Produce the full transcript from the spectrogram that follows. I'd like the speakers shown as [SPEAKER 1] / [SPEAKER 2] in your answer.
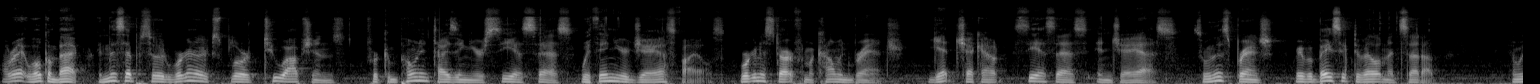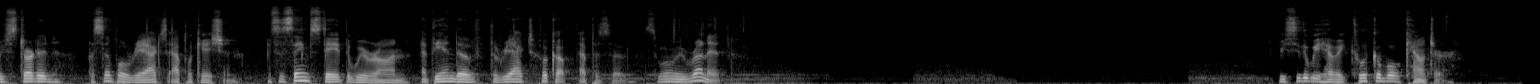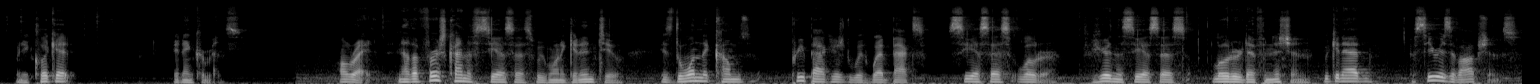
[SPEAKER 1] Alright, welcome back. In this episode, we're going to explore two options for componentizing your CSS within your JS files. We're going to start from a common branch, git checkout CSS in JS. So in this branch, we have a basic development setup, and we've started a simple React application. It's the same state that we were on at the end of the React hookup episode. So when we run it, we see that we have a clickable counter. When you click it, it increments. Alright, now the first kind of CSS we want to get into is the one that comes prepackaged with Webpack's CSS loader. So here in the CSS loader definition, we can add a series of options.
